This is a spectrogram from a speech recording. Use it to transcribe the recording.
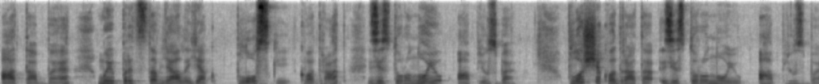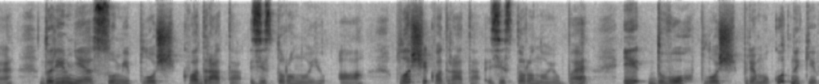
А та Б ми представляли як плоский квадрат зі стороною А плюс Б. Площа квадрата зі стороною А плюс Б дорівнює сумі площ квадрата зі стороною А, площі квадрата зі стороною Б і двох площ прямокутників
